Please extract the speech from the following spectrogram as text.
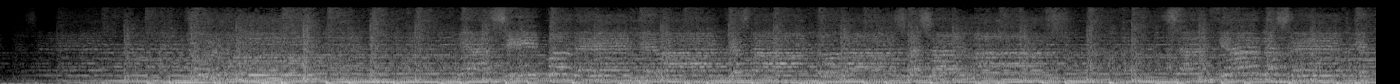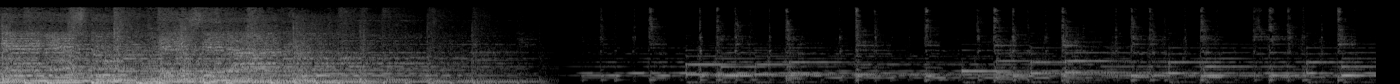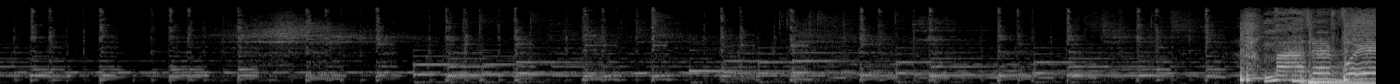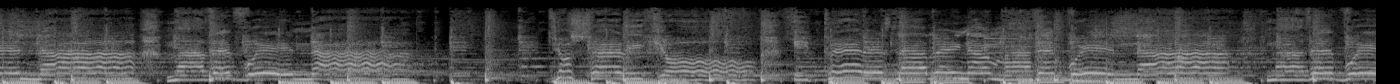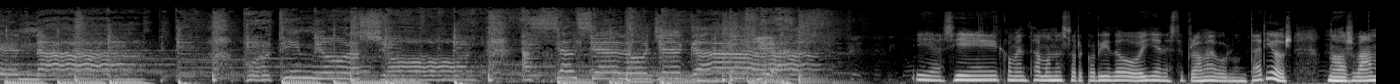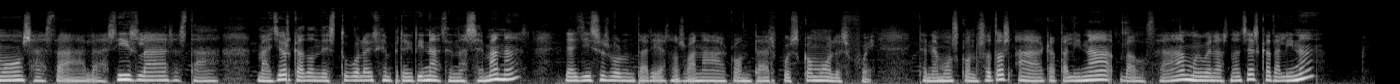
Comenzamos nuestro recorrido hoy en este programa de voluntarios. Nos vamos hasta las islas, hasta Mallorca, donde estuvo la Virgen Peregrina hace unas semanas, y allí sus voluntarias nos van a contar pues cómo les fue. Tenemos con nosotros a Catalina Bauza. Muy buenas noches, Catalina.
